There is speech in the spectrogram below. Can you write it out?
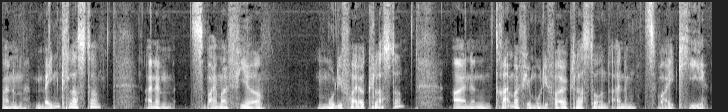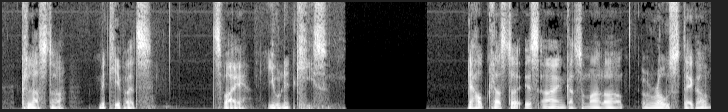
einem Main Cluster, einem 2x4 Modifier Cluster, einem 3x4 Modifier Cluster und einem 2-Key Cluster mit jeweils zwei Unit Keys. Der Hauptcluster ist ein ganz normaler Row Stagger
